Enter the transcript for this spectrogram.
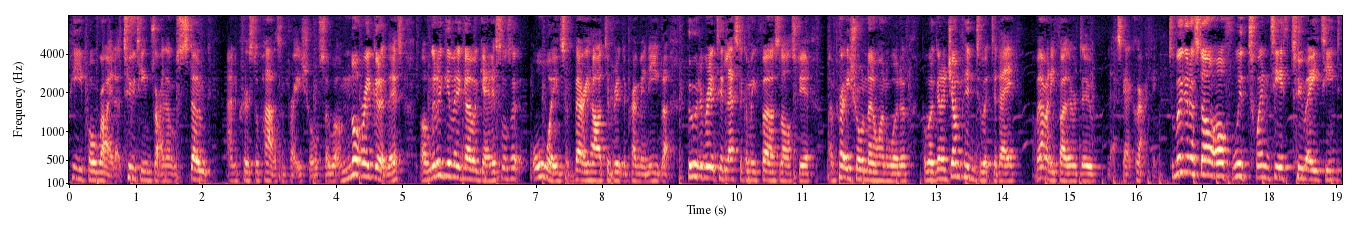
people right, like two teams right, that was Stoke and Crystal Palace, I'm pretty sure. So I'm not very good at this, but I'm going to give it a go again. It's also always very hard to predict the Premier League. Like, who would have predicted Leicester coming first last year? I'm pretty sure no one would have, but we're going to jump into it today. Without any further ado, let's get cracking. So we're going to start off with 20th to 18th.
